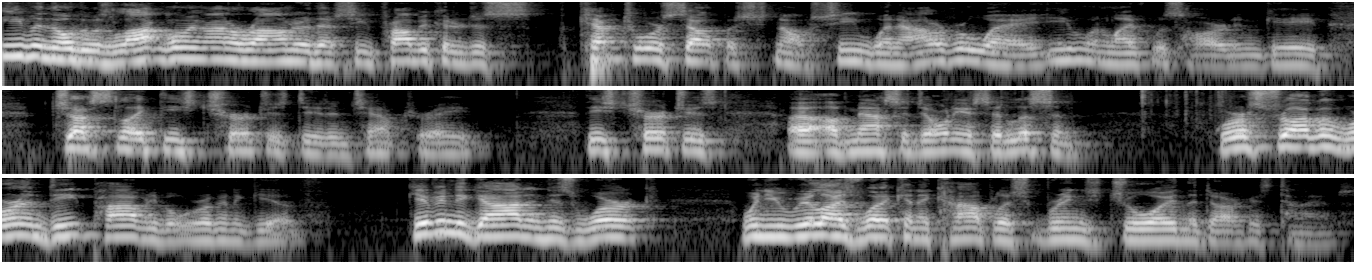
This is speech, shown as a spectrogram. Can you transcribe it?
even though there was a lot going on around her that she probably could have just kept to herself, but she, no, she went out of her way, even when life was hard, and gave, just like these churches did in chapter 8. These churches uh, of Macedonia said, listen, we're struggling, we're in deep poverty, but we're going to give. Giving to God and His work, when you realize what it can accomplish, brings joy in the darkest times.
